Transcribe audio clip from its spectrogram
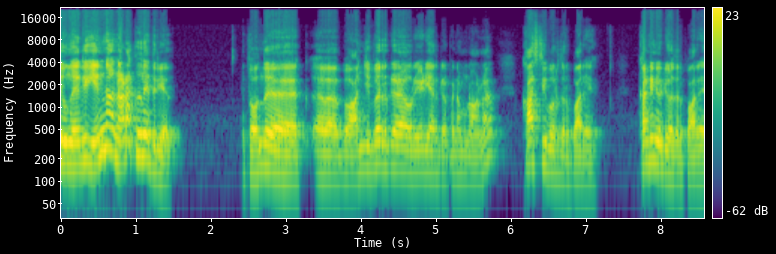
இவங்க இது என்ன நடக்குதுன்னே தெரியாது. இப்போ வந்து இப்போ அஞ்சு பேர் இருக்கிற ஒரு ஏரியா இருக்கிறப்ப என்ன பண்ணுவாங்கன்னா காஸ்டியூம் ஒருத்தர் இருப்பார். கண்டினியூட்டி ஒருத்தர் இருப்பார்.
